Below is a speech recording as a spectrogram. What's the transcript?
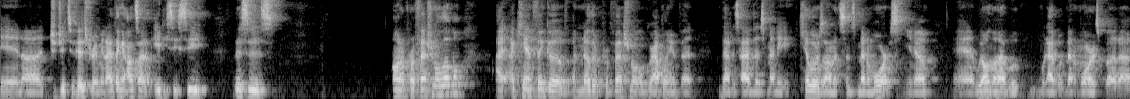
in uh, jiu-jitsu history. I mean, I think outside of ADCC, this is on a professional level. I, I can't think of another professional grappling event that has had this many killers on it since Metamoris, you know. And we all know what happened with Metamoris, but uh,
